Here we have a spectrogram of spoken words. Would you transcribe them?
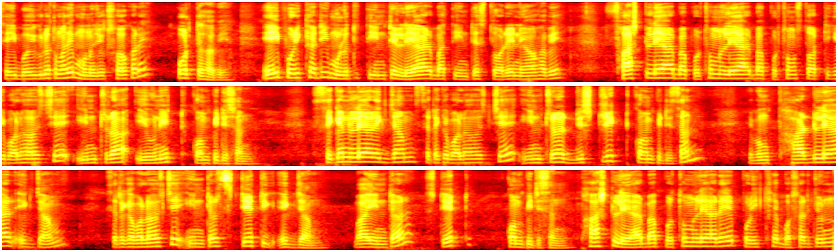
সেই বইগুলো তোমাদের মনোযোগ সহকারে পড়তে হবে। এই পরীক্ষাটি মূলত তিনটে লেয়ার বা তিনটে স্তরে নেওয়া হবে। ফার্স্ট লেয়ার বা প্রথম লেয়ার বা প্রথম স্তরটিকে বলা হচ্ছে intra unit competition second layer exam সেটাকে বলা হচ্ছে ইন্ট্রা ডিস্ট্রিক্ট কম্পিটিশান এবং থার্ড লেয়ার এক্সাম সেটাকে বলা হচ্ছে ইন্টার স্টেট এক্সাম বা inter state competition first layer বা প্রথম লেয়ারের পরীক্ষায় বসার জন্য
